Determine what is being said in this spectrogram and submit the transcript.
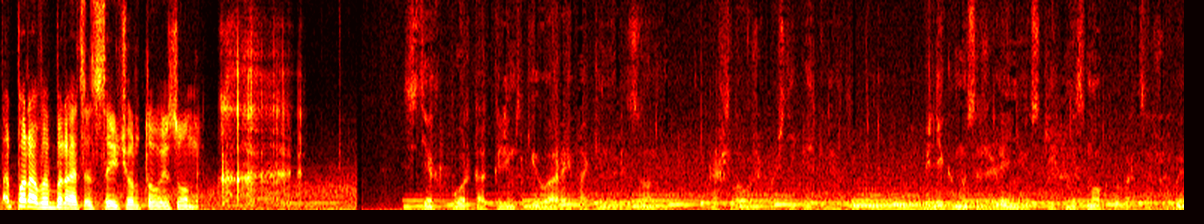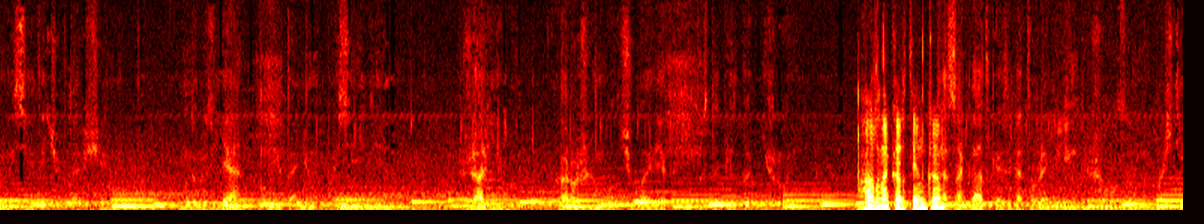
Та пора вибиратися з цієї чортової зони. С тех пор, как Клим с Геварой покинули зону, прошло уже почти пять лет. К великому сожалению, Скиф не смог выбраться живым из всей этой чертовщины. Но друзья помнят о нем и по сей день. Жаль его. Хороший он был человек и поступил как герой. Гарна картинка. А загадка, из-за которой Клим пришел в зону, почти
